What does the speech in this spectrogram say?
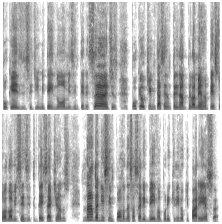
porque esse time tem nomes interessantes, porque o time está sendo treinado pela mesma pessoa há 937 anos. Nada disso importa nessa Série B, Ivan, por incrível que pareça.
